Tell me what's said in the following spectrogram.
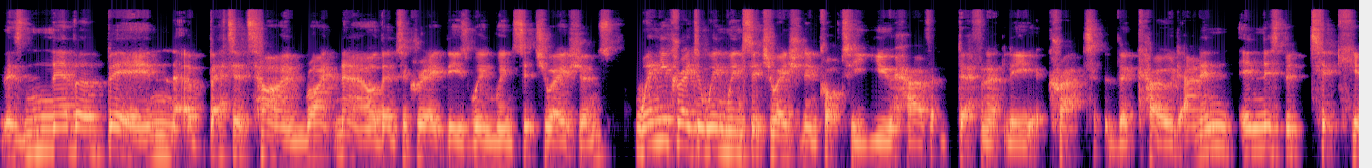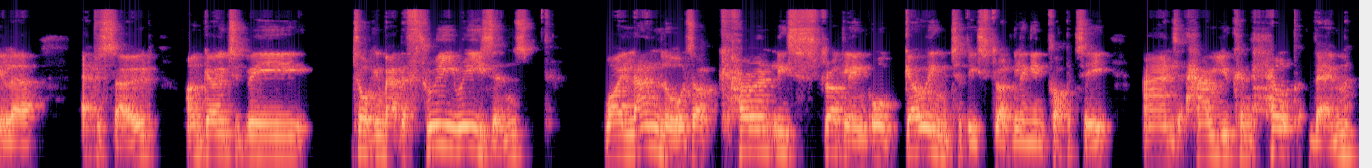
there's never been a better time right now than to create these win win situations. When you create a win win situation in property, you have definitely cracked the code. And in, in this particular episode, I'm going to be talking about the three reasons why landlords are currently struggling or going to be struggling in property and how you can help them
